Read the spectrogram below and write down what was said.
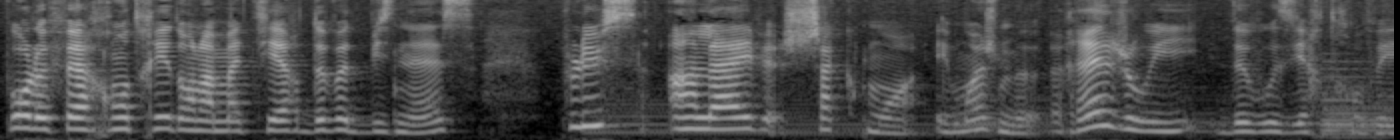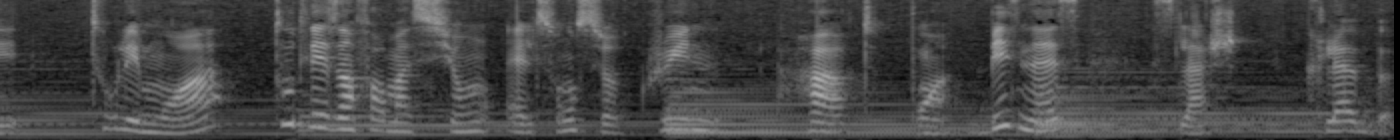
pour le faire rentrer dans la matière de votre business, plus un live chaque mois. Et moi, je me réjouis de vous y retrouver tous les mois. Toutes les informations, elles sont sur greenheart.business/club.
